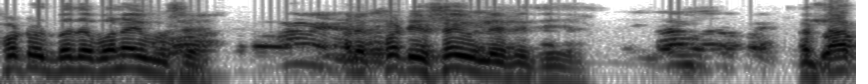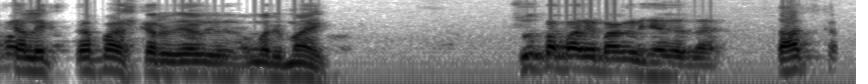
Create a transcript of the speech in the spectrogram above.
ખોટું જ બધે બનાવ્યું છે. અને ખોટી સહી લીધી છે તાત્કાલિક તપાસ કરવી આવી અમારી માંગ. શું તમારી માંગણી છે દાદા? તાત્કાલિક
